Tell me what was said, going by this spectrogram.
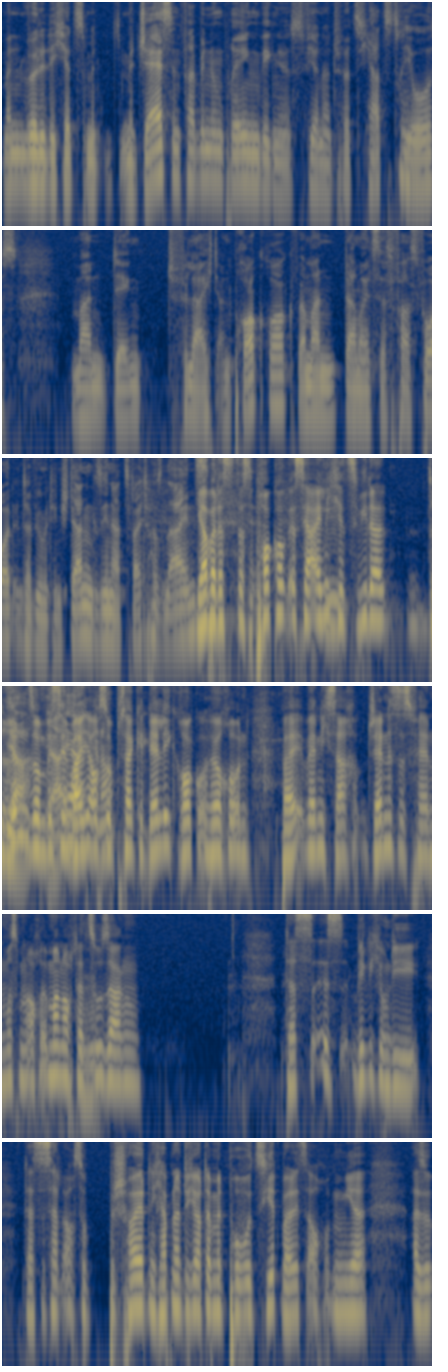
man würde dich jetzt mit, mit Jazz in Verbindung bringen, wegen des 440 Hertz Trios. Man denkt vielleicht an Prog-Rock, wenn man damals das Fast-Forward-Interview mit den Sternen gesehen hat, 2001. Ja, aber das, das Prog-Rock ist ja eigentlich hm. jetzt wieder drin, ja, so ein bisschen, ja, ja, weil ich auch genau. so Psychedelic-Rock höre und bei, wenn ich sage Genesis-Fan, muss man auch immer noch dazu mhm. sagen, das ist wirklich um die, das ist halt auch so bescheuert und ich habe natürlich auch damit provoziert, weil jetzt auch mir, also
